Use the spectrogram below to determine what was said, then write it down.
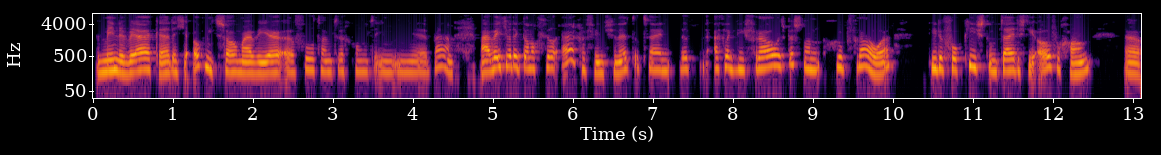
minder werken, dat je ook niet zomaar weer uh, fulltime terugkomt in, in, je baan. Maar weet je wat ik dan nog veel erger vind, Jeanette? Dat zijn dat eigenlijk die vrouwen, is best wel een groep vrouwen, die ervoor kiest om tijdens die overgang uh,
